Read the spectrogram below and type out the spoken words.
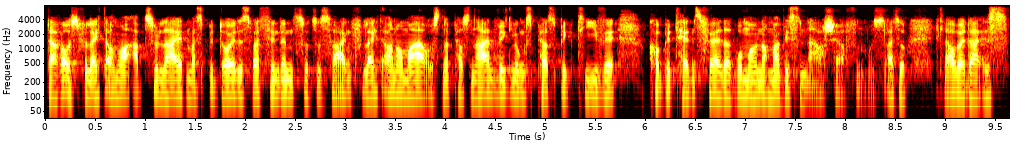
daraus vielleicht auch mal abzuleiten, was bedeutet es, was sind denn sozusagen vielleicht auch nochmal aus einer Personalentwicklungsperspektive Kompetenzfelder, wo man nochmal ein bisschen nachschärfen muss. Also ich glaube, da ist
